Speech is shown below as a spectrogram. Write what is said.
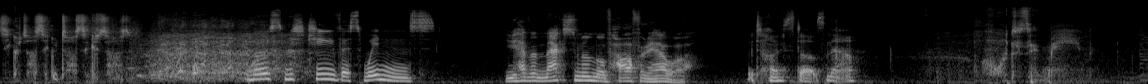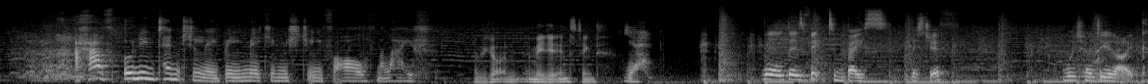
Secret task, secret task, secret task. Most mischievous wins. You have a maximum of half an hour. The time starts now. What does it mean? I have unintentionally been making mischief all of my life. Have you got an immediate instinct? Yeah. Well, there's victim-based mischief, which I do like.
